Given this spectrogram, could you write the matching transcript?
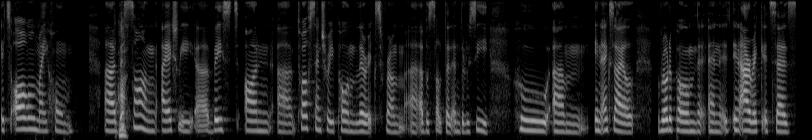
it's all my home. Uh, this song I actually uh, based on uh, 12th century poem lyrics from uh, Abu Salt al Andalusi, who um, in exile wrote a poem that, and it, in Arabic it says,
